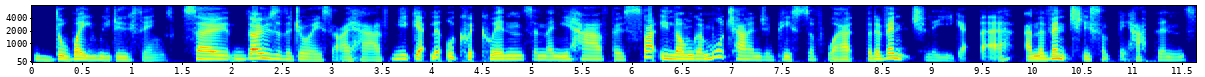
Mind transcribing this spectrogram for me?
the way we do things. So those are the joys that I have. You get little quick wins and then you have those slightly longer, more challenging pieces of work, but eventually you get there and eventually something happens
